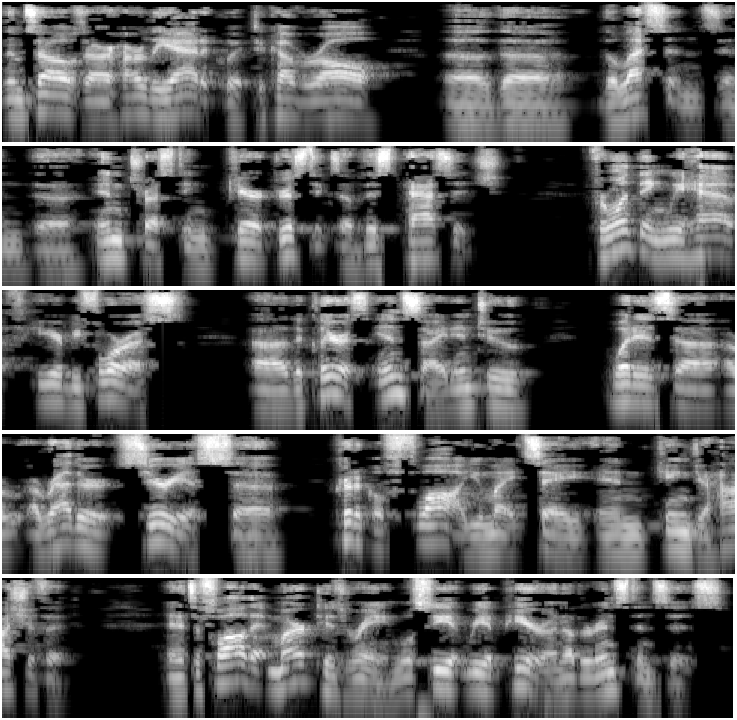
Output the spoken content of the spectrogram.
themselves are hardly adequate to cover all uh, the the lessons and the interesting characteristics of this passage. For one thing, we have here before us uh, the clearest insight into what is uh, a, a, rather serious critical flaw, you might say, in King Jehoshaphat. And it's a flaw that marked his reign. We'll see it reappear on other instances.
